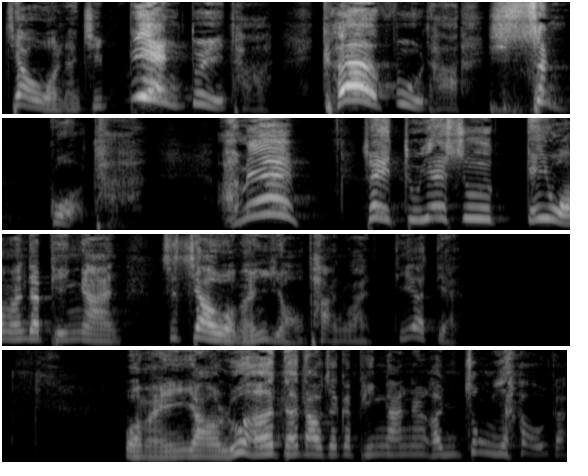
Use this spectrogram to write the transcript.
叫我能去面对他，克服他，胜过他。阿门。所以主耶稣给我们的平安是叫我们有盼望。第二点，我们要如何得到这个平安呢？很重要的，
